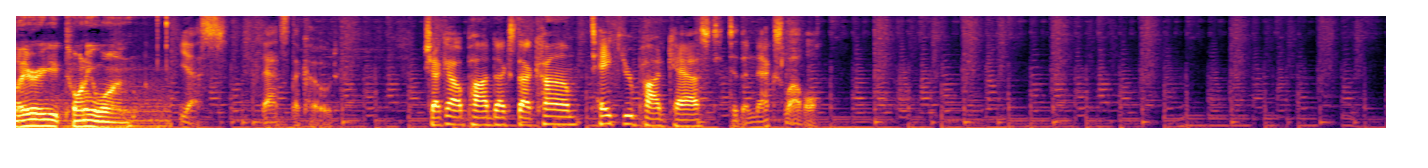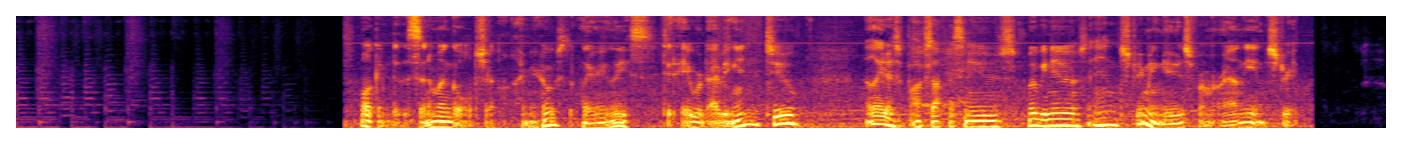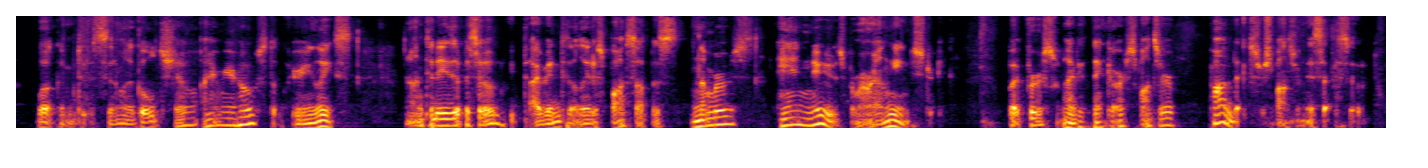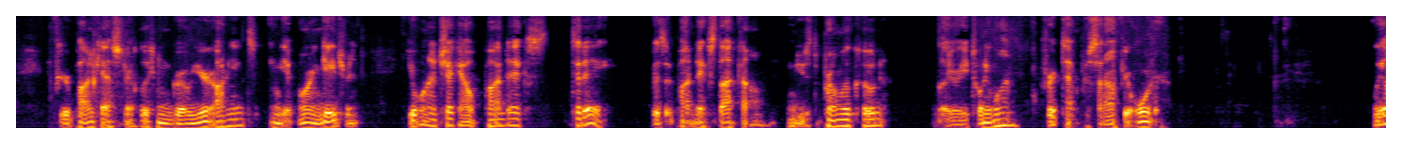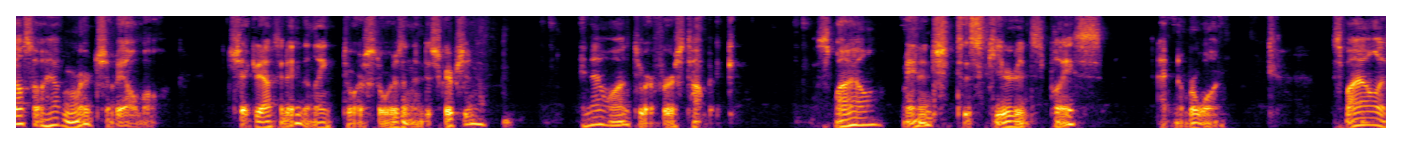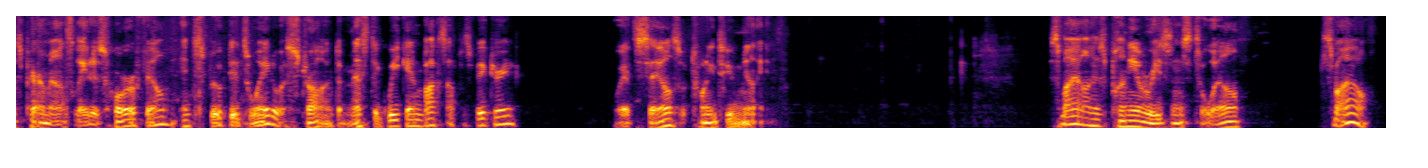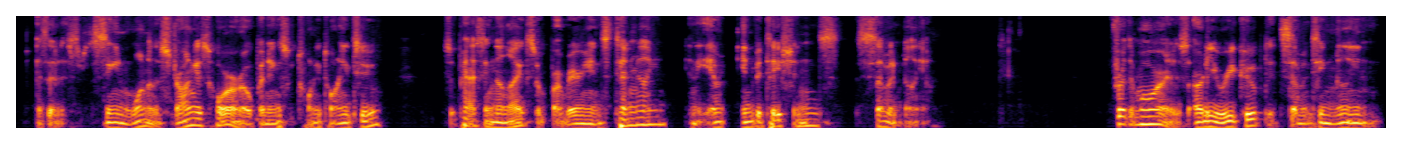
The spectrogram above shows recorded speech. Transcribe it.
Larry21. Yes, that's the code. Check out poddex.com. Take your podcast to the next level. Welcome to the Cinema Gold Show. I'm your host, Larry Leese. Today we're diving into the latest box office news, movie news, and streaming news from around the industry. Welcome to the Cinema Gold Show. I am your host, Larry. And on today's episode, we dive into the latest box office numbers and news from around the industry. But first, we'd like to thank our sponsor, Poddex, for sponsoring this episode. If you're a podcaster looking to grow your audience and get more engagement, you'll want to check out Poddex today. Visit poddex.com and use the promo code Larry21 for 10% off your order. We also have merch available. Check it out today. The link to our store is in the description. And now on to our first topic. Smile managed to secure its place at number one. Smile is Paramount's latest horror film and spooked its way to a strong domestic weekend box office victory with sales of 22 million. Smile has plenty of reasons to, well, smile, as it has seen one of the strongest horror openings of 2022, surpassing the likes of Barbarian's 10 million and the Invitation's 7 million. Furthermore, it has already recouped its $17 million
